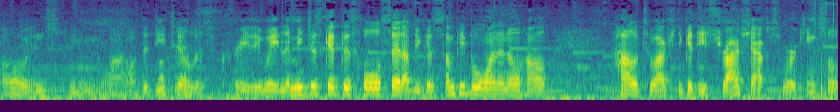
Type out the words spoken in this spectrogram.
Oh, insane. Wow, the detail is crazy. Wait, let me just get this whole setup because some people want to know how how to actually get these drive shafts working. So,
